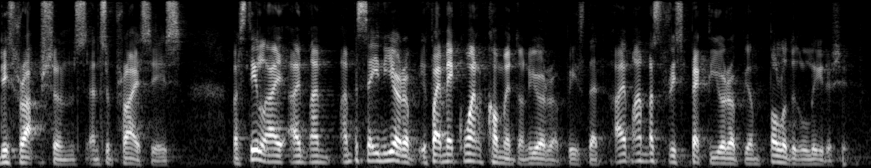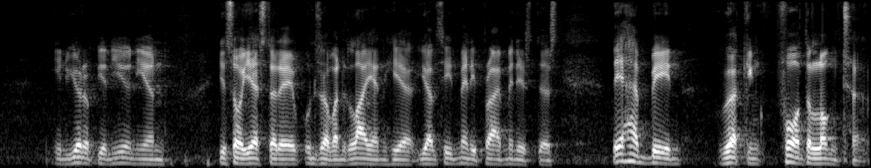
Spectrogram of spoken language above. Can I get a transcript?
disruptions and surprises. But still, I, I, I'm, I must say in Europe, if I make one comment on Europe, is that I, I must respect the European political leadership. In European Union, you saw yesterday Ursula von der Leyen here, you have seen many prime ministers. They have been working for the long term.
